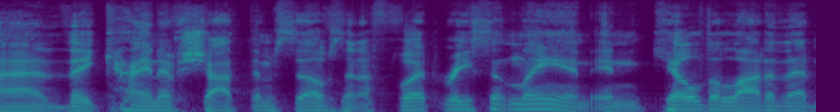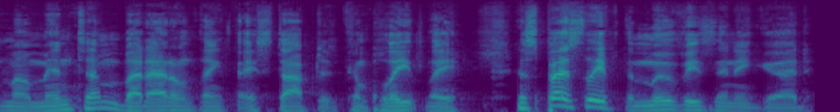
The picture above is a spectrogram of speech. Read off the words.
Uh, they kind of shot themselves in a foot recently and, and killed a lot of that momentum but i don't think they stopped it completely especially if the movie's any good.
